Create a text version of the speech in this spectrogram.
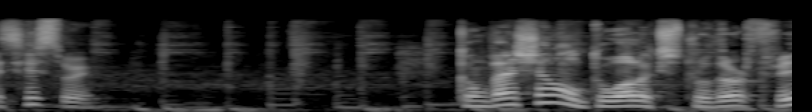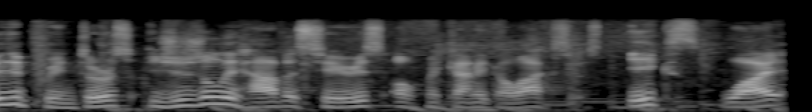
is history. Conventional dual extruder 3D printers usually have a series of mechanical axes, X, Y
